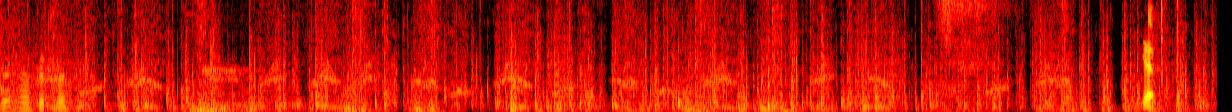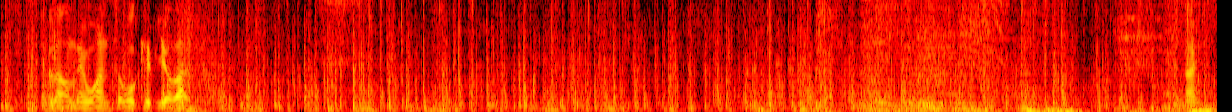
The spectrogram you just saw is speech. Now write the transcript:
Good luck, good luck. Put on day one, so we'll keep you alive. Nice.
